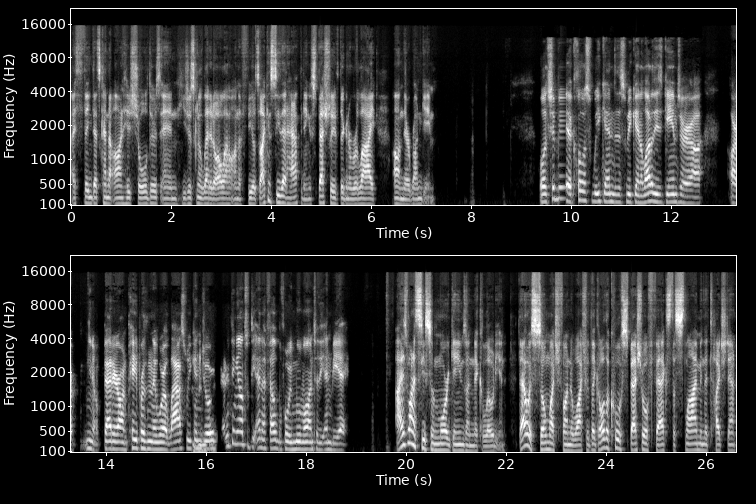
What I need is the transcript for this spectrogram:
I think that's kind of on his shoulders, and he's just going to let it all out on the field. So I can see that happening, especially if they're going to rely on their run game. Well, it should be a close weekend this weekend. A lot of these games are uh, are you know better on paper than they were last weekend. Mm-hmm. George, anything else with the NFL before we move on to the NBA? I just want to see some more games on Nickelodeon. That was so much fun to watch with like all the cool special effects, the slime in the touchdown.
